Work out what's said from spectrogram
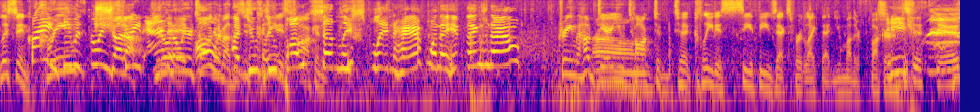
Listen, Cream, Cream, he was going shut straight up. at You don't know it. what you're talking oh, about. uh, This do, is do Cletus boats talking. suddenly split in half when they hit things now? Cream, how dare you Um, talk to, to Cletus, Sea of Thieves expert like that, you motherfucker. Jesus, dude.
